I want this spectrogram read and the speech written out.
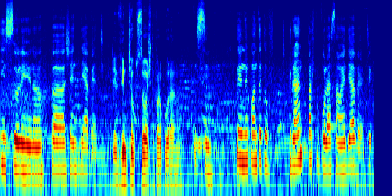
insulina para gente diabética. Tem 20 pessoas que procuram, não é? Sim tendo em conta que grande parte da população é diabética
